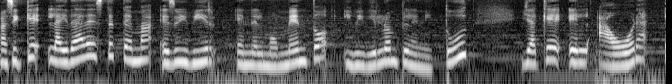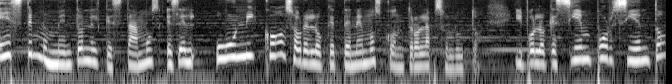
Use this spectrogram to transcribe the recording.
Así que la idea de este tema es vivir en el momento y vivirlo en plenitud ya que el ahora, este momento en el que estamos, es el único sobre lo que tenemos control absoluto. Y por lo que 100%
